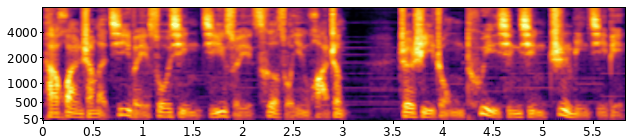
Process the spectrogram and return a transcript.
他患上了肌萎缩性脊髓侧索硬化症，这是一种退行性致命疾病。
